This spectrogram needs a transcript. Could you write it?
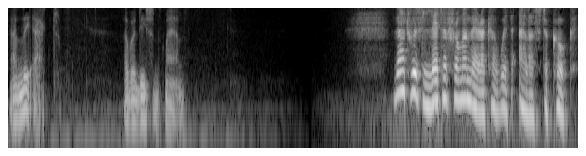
and the act of a decent man. That was Letter from America with Alistair Cooke.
